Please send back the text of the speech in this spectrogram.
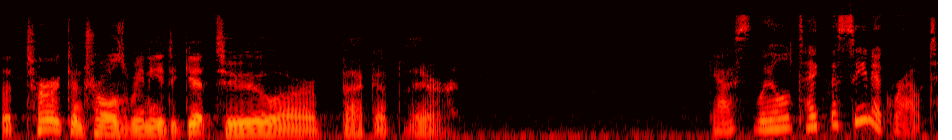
The turret controls we need to get to are back up there. Guess we'll take the scenic route.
